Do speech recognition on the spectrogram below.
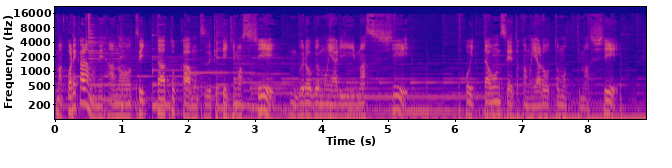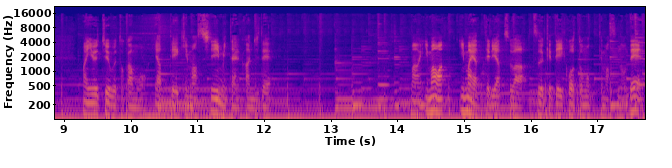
まあ、これからもねあの Twitter とかも続けていきますしブログもやりますしこういった音声とかもやろうと思ってますし、まあ、YouTube とかもやっていきますしみたいな感じで。まあ、今は今やってるやつは続けていこうと思ってますので、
